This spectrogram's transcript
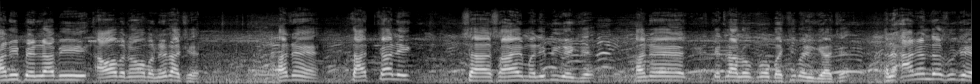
આની પહેલાં બી આવા બનાવો બનેલા છે. અને તાત્કાલિક સહાય મળી બી ગઈ છે. અને કેટલા લોકો બચી પડી ગયા છે. અને આનંદ શું છે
